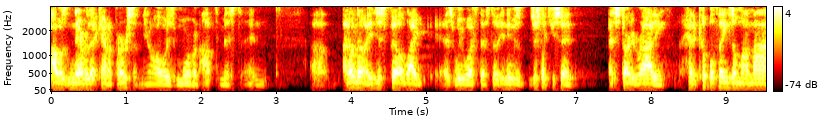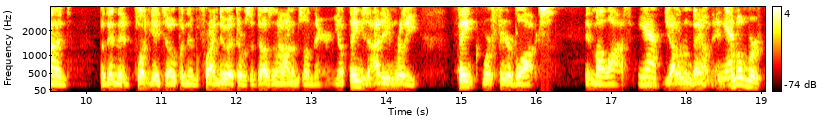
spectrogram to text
I was never that kind of person. You know, always more of an optimist, and uh, I don't know. It just felt like as we watched that stuff, and it was just like you said. I started writing, had a couple things on my mind, but then the floodgates opened, and before I knew it, there was a dozen items on there. You know, things that I didn't mm-hmm. really think were fear blocks in my life. and Yeah. jotted them down, and Yeah. some of them were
